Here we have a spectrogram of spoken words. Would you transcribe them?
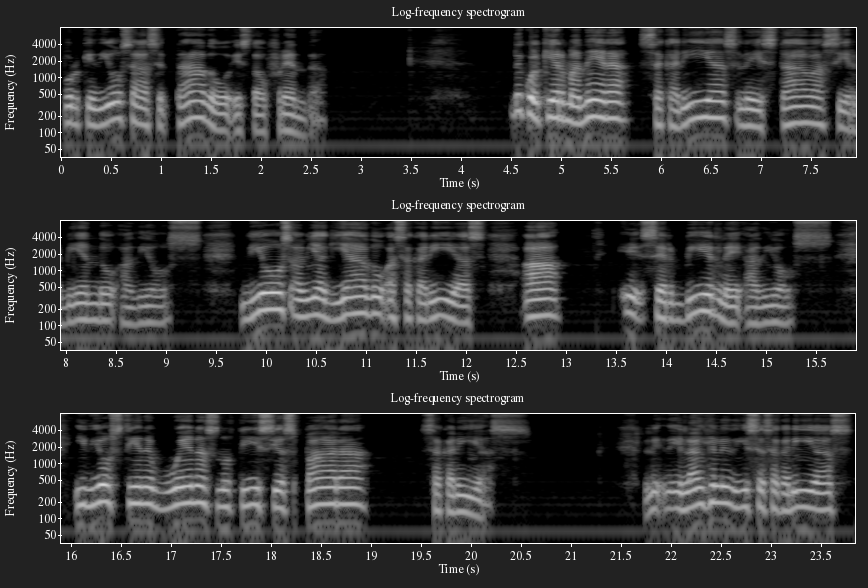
porque Dios ha aceptado esta ofrenda. De cualquier manera, Zacarías le estaba sirviendo a Dios. Dios había guiado a Zacarías a eh, servirle a Dios. Y Dios tiene buenas noticias para Zacarías. El ángel le dice a Zacarías,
